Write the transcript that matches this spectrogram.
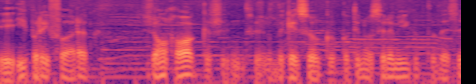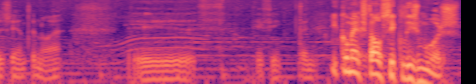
E, e por aí fora, João Roca, de quem sou, continuo a ser amigo de toda essa gente, não é? E, enfim, tenho... E como é que está o ciclismo hoje?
